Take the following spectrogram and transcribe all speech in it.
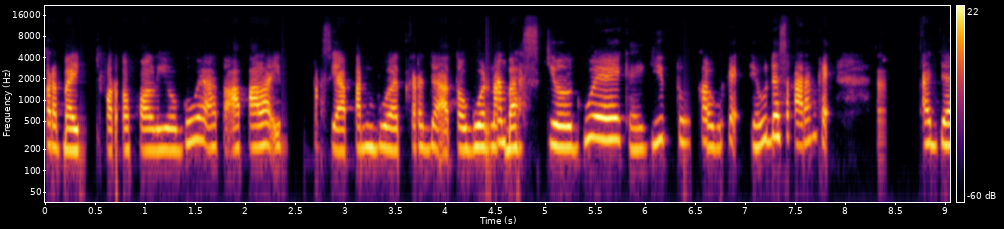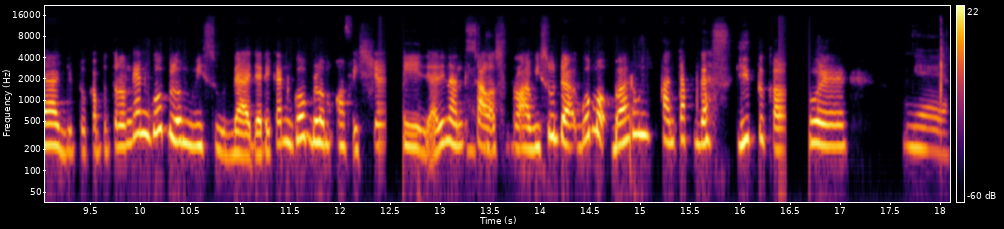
perbaiki portofolio gue atau apalah itu persiapan buat kerja atau gue nambah skill gue kayak gitu. Kalau gue kayak ya udah sekarang kayak aja gitu kebetulan kan gue belum wisuda jadi kan gue belum official jadi nanti kalau setelah wisuda gue mau baru nih tancap gas gitu kalau gue Iya, yeah,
